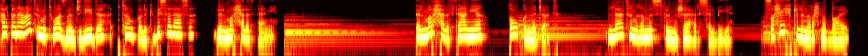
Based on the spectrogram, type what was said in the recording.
هالقناعات المتوازنة الجديدة بتنقلك بسلاسة للمرحلة الثانية. المرحلة الثانية طوق النجاة. لا تنغمس في المشاعر السلبية. صحيح كلنا رح نتضايق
